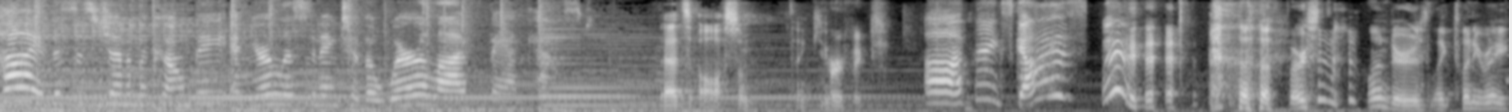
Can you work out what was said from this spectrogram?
Hi, this is Jenna McCombie, and you're listening to the We're Alive Fancast. That's awesome. Thank you. Perfect. Aw, thanks, guys. Woo! First wonder is like Tony Ray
